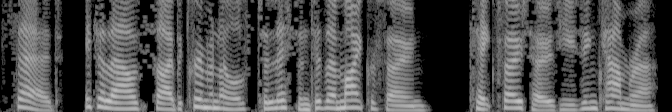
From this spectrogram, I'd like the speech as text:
said, it allows cybercriminals to listen to the microphone, take photos using camera,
